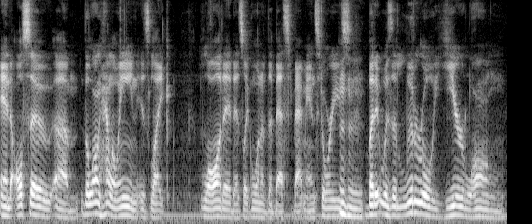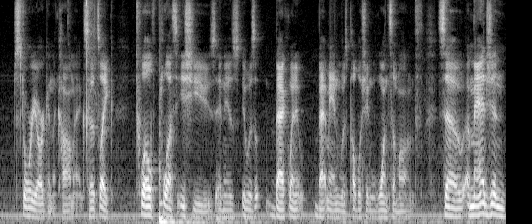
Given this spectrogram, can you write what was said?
And also, um, The Long Halloween is like lauded as like one of the best Batman stories, mm-hmm. but it was a literal year long story arc in the comics. So it's like 12 plus issues and is it was back when it, Batman was publishing once a month. So imagine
